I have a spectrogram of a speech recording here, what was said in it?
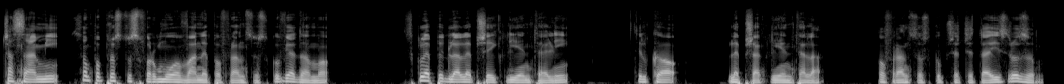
Czasami są po prostu sformułowane po francusku, wiadomo, sklepy dla lepszej klienteli, tylko lepsza klientela po francusku przeczyta i zrozumie.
